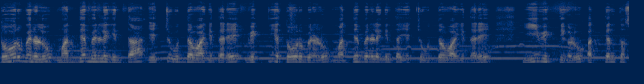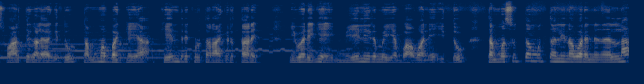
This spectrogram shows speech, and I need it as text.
ತೋರು ಬೆರಳು ಮಧ್ಯ ಬೆರಳಿಗಿಂತ ಹೆಚ್ಚು ಉದ್ದವಾಗಿದ್ದರೆ, ವ್ಯಕ್ತಿಯ ತೋರು ಬೆರಳು ಮಧ್ಯ ಬೆರಳಿಗಿಂತ ಹೆಚ್ಚು ಉದ್ದವಾಗಿದ್ದರೆ, ಈ ವ್ಯಕ್ತಿಗಳು ಅತ್ಯಂತ ಸ್ವಾರ್ಥಿಗಳಾಗಿದ್ದು ತಮ್ಮ ಬಗ್ಗೆಯ ಕೇಂದ್ರೀಕೃತರಾಗಿರುತ್ತಾರೆ. ಇವರಿಗೆ ಮೇಲಿರಿಮೆಯ ಭಾವನೆ ಇದ್ದು, ತಮ್ಮ ಸುತ್ತಮುತ್ತಲಿನವರನ್ನೆಲ್ಲ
